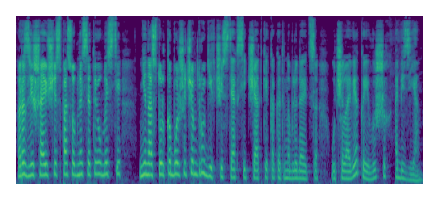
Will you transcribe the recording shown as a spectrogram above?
разрешающая способность этой области не настолько больше, чем в других частях сетчатки, как это наблюдается у человека и высших обезьян.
